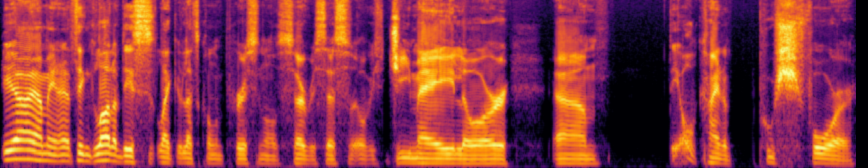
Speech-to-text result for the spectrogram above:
Yeah, I mean, I think a lot of these, like let's call them personal services, or Gmail, or um, they all kind of push for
